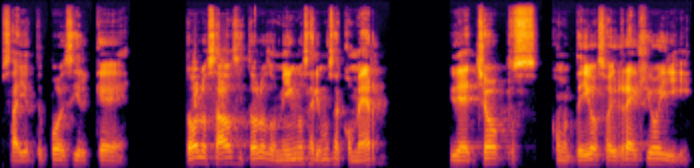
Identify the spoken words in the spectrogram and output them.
O sea, yo te puedo decir que todos los sábados y todos los domingos salimos a comer. Y de hecho, pues, como te digo, soy regio y,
